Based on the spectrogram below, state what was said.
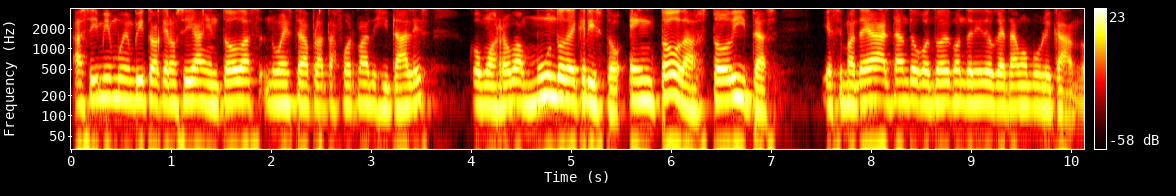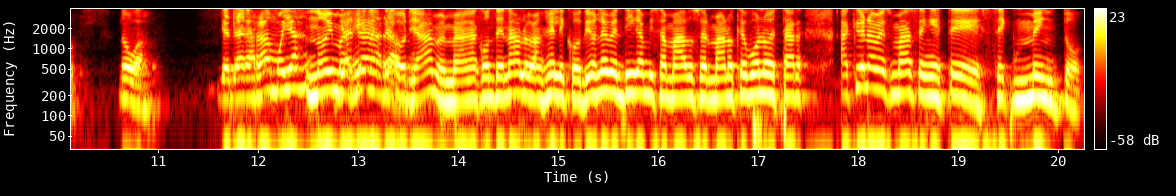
Asimismo, invito a que nos sigan en todas nuestras plataformas digitales como arroba Mundo de Cristo. En todas, toditas y así mantengan al tanto con todo el contenido que estamos publicando. No va. Ya te agarramos ya. No, Ya te imagínate, agarramos. o ya me van a condenar los evangélicos. Dios le bendiga, mis amados hermanos. Qué bueno estar aquí una vez más en este segmento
